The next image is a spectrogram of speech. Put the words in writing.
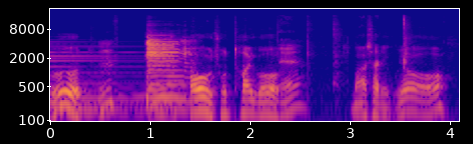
굿. 음? 어우 좋다 이거. 네. 마샬이고요.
